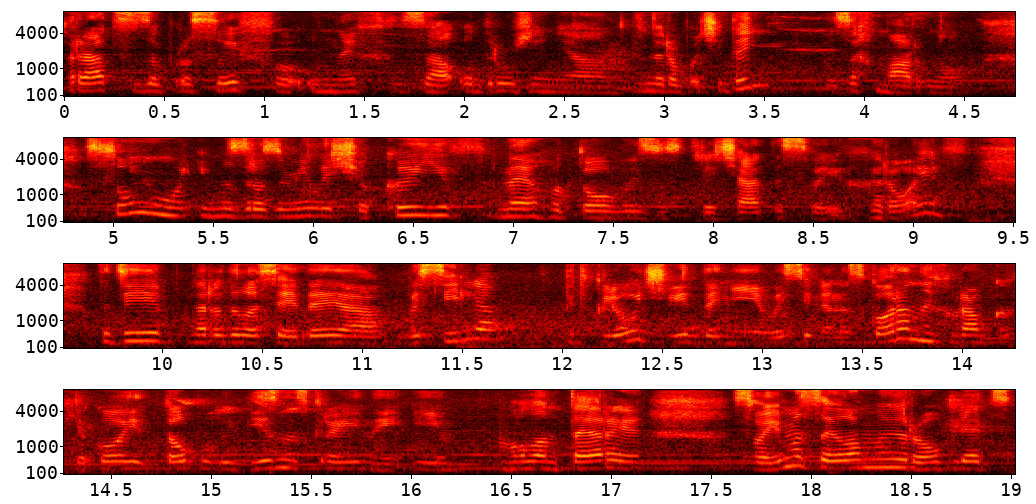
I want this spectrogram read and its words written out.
Рац запросив у них за одруження в неробочий день захмарну суму. І ми зрозуміли, що Київ не готовий зустрічати своїх героїв. Тоді народилася ідея весілля під ключ, віддані весілля нескорених, в рамках якої топовий бізнес країни і волонтери своїми силами роблять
